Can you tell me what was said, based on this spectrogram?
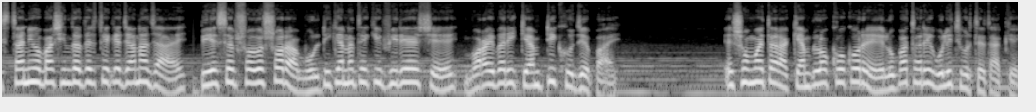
স্থানীয় বাসিন্দাদের থেকে জানা যায় বিএসএফ সদস্যরা ভুল ঠিকানা থেকে ফিরে এসে বড়াইবাড়ি ক্যাম্পটি খুঁজে পায়। এ সময় তারা ক্যাম্প লক্ষ্য করে লোপাথারি গুলি ছুটতে থাকে।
